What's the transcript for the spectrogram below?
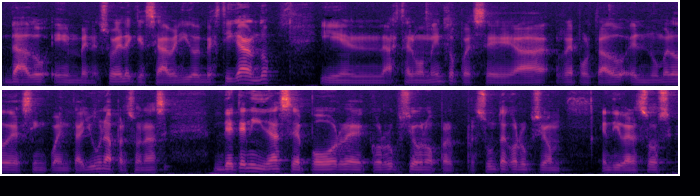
dado en Venezuela y que se ha venido investigando y hasta el momento pues se ha reportado el número de 51 personas detenidas eh, por eh, corrupción o por presunta corrupción en diversos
